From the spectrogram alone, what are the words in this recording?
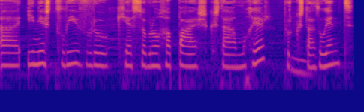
uh, e neste livro que é sobre um rapaz que está a morrer porque hum. está doente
